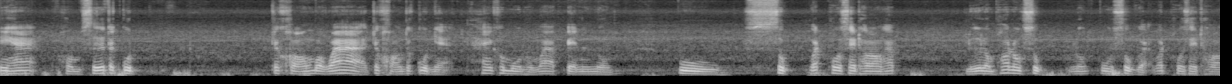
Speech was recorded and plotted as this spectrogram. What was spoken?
นี่ฮะผมซื้อตะกุด เจ้าของบอกว่าเจ้าของตะกุดเนี่ย ให้ข้อมูลผมว่าเป็นหลวงปู่สุขวัดโพไซทองครับ หรือหลวงพ่อหลวงสุขหลวงปู่สุขอะวัดโพไซทอง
